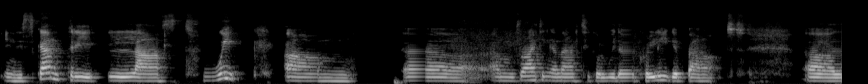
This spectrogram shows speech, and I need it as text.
in this country last week, um, uh, I'm writing an article with a colleague about uh,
